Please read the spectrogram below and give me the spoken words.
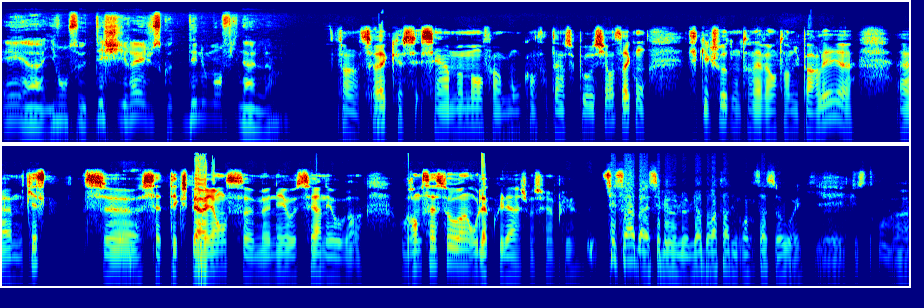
et euh, ils vont se déchirer jusqu'au dénouement final. Enfin, c'est vrai que c'est un moment, enfin bon, quand on s'intéresse un aux sciences, c'est vrai qu'on, c'est quelque chose dont on avait entendu parler. euh, euh, Qu'est-ce ce, cette expérience menée au CERN et au, Grand- au Grand Sasso, hein, ou l'Aquila, je me souviens plus. C'est ça, bah, c'est le, le laboratoire du Grand Sasso, ouais, qui, est, qui se trouve euh,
